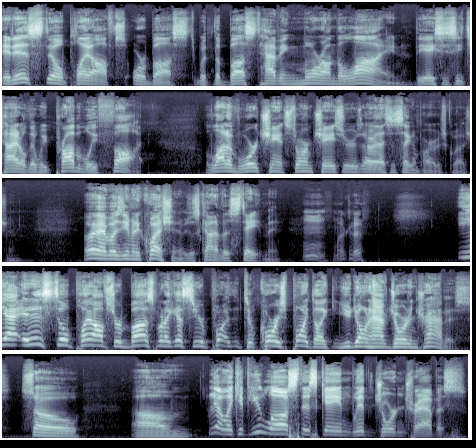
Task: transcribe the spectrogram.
It is still playoffs or bust, with the bust having more on the line, the ACC title, than we probably thought. A lot of war chant storm chasers. Oh, that's the second part of his question. Well, that wasn't even a question. It was just kind of a statement. Mm, okay yeah, it is still playoffs or bust, but I guess to your point, to Corey's point, like you don't have Jordan Travis, so um, yeah, like if you lost this game with Jordan Travis,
